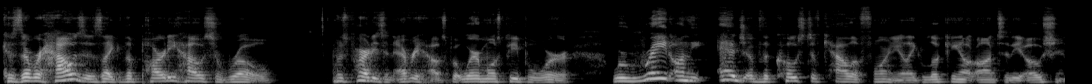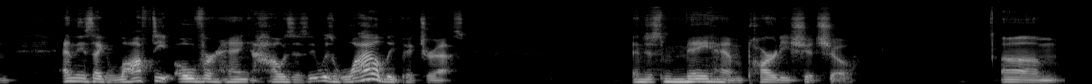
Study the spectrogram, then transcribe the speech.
Because there were houses like the party house row. There was parties in every house, but where most people were, were right on the edge of the coast of California, like looking out onto the ocean. And these like lofty overhang houses. It was wildly picturesque. And just mayhem party shit show. Um,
